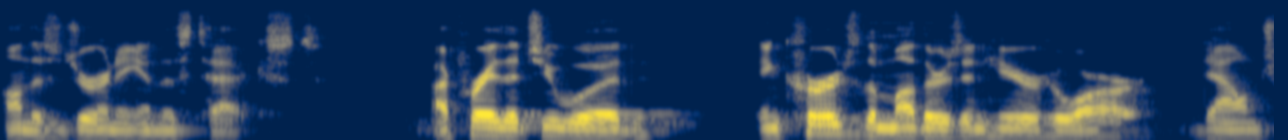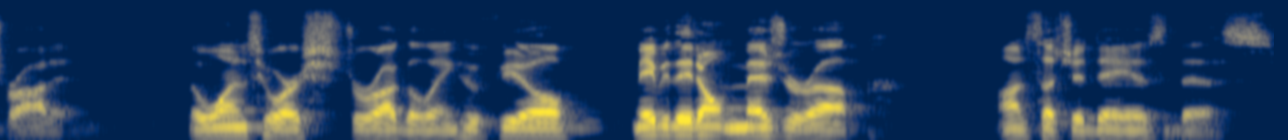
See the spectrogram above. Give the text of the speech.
on this journey in this text, I pray that you would encourage the mothers in here who are downtrodden, the ones who are struggling, who feel maybe they don't measure up on such a day as this.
